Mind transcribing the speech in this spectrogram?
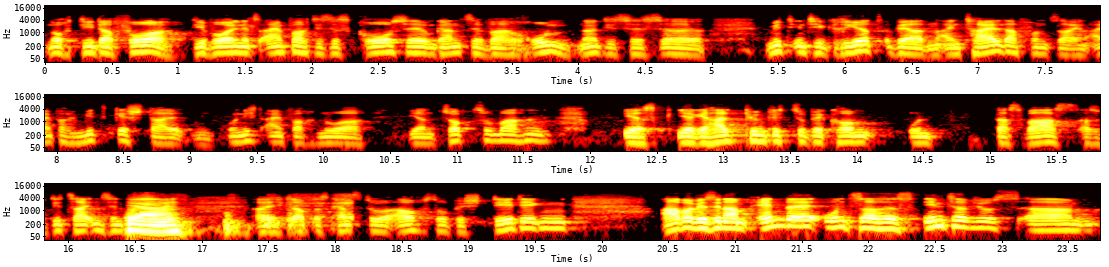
noch die davor. Die wollen jetzt einfach dieses große und ganze Warum, ne, dieses äh, mit integriert werden, ein Teil davon sein, einfach mitgestalten und nicht einfach nur ihren Job zu machen, ihr, ihr Gehalt pünktlich zu bekommen und das war's. Also die Zeiten sind vorbei. Ja. Äh, ich glaube, das kannst du auch so bestätigen. Aber wir sind am Ende unseres Interviews. Ähm,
